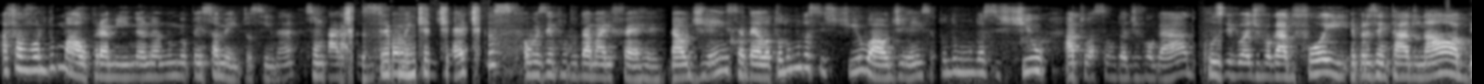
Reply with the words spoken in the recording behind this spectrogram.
a favor do mal para mim, né, no meu pensamento, assim, né? São táticas extremamente antiéticas. O exemplo do Damari Ferrer, na audiência dela, todo mundo assistiu à audiência, todo mundo assistiu à atuação do advogado. Inclusive, o advogado foi representado na OAB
